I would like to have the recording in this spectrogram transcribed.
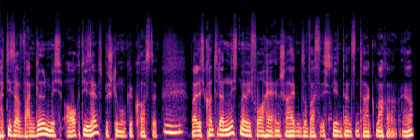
hat dieser Wandel mich auch die Selbstbestimmung gekostet, mhm. weil ich konnte dann nicht mehr wie vorher entscheiden, so was ich den ganzen Tag mache, ja,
